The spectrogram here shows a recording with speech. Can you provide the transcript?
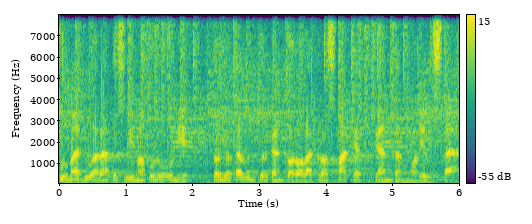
Cuma 250 unit, Toyota luncurkan Corolla Cross paket ganteng modelista.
